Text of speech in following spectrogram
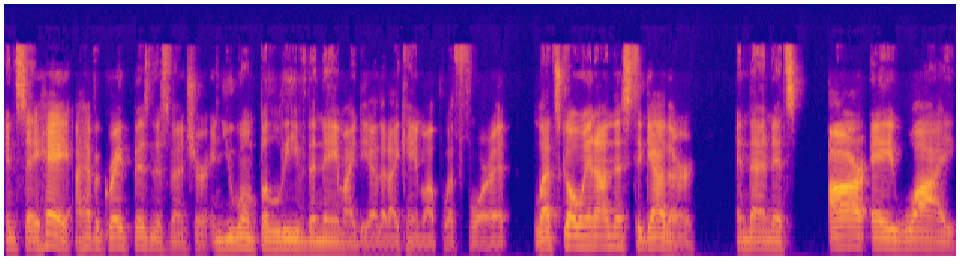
and say, "Hey, I have a great business venture and you won't believe the name idea that I came up with for it. Let's go in on this together." And then it's R A Y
